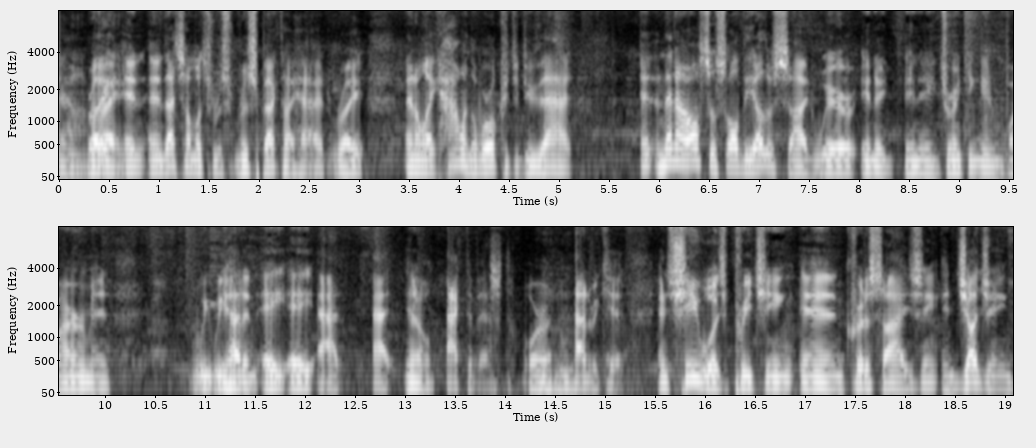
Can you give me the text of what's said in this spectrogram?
Yeah, right? right. And and that's how much res- respect I had, right? And I'm like, how in the world could you do that? And, and then I also saw the other side where in a in a drinking environment, we we had an AA at at you know activist or Mm-hmm. advocate, and she was preaching and criticizing and judging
